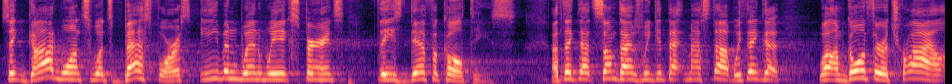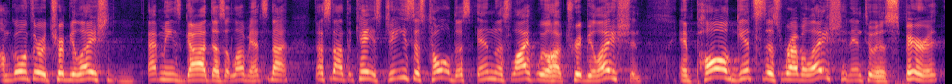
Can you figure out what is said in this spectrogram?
See, God wants what's best for us even when we experience these difficulties. I think that sometimes we get that messed up. We think that, well, I'm going through a trial, I'm going through a tribulation. That means God doesn't love me. That's not, that's not the case. Jesus told us in this life we'll have tribulation. And Paul gets this revelation into his spirit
